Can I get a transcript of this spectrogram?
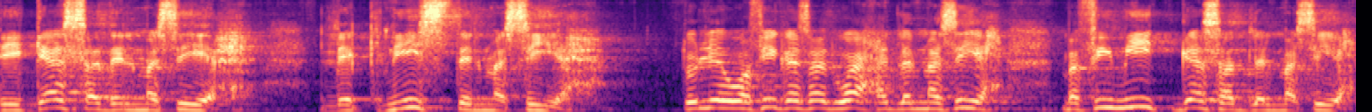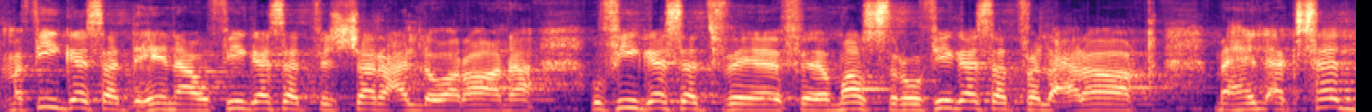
لجسد المسيح لكنيسة المسيح. تقول لي هو في جسد واحد للمسيح؟ ما في مئة جسد للمسيح. ما في جسد هنا وفي جسد في الشرع اللي ورانا وفي جسد في في مصر وفي جسد في العراق. ما هي الاجساد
